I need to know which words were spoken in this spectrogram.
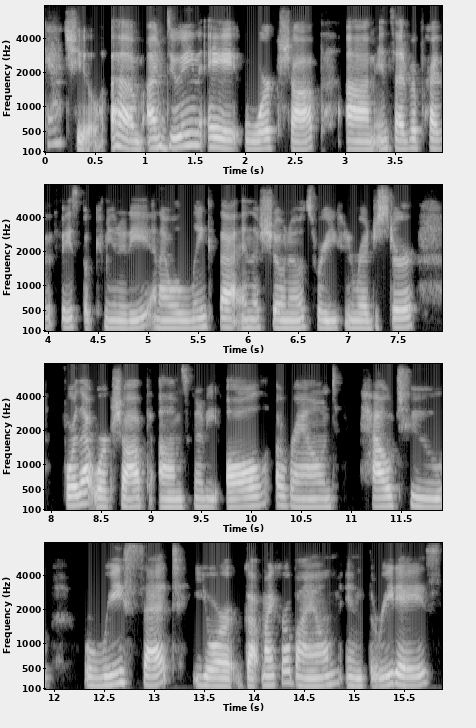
got you. Um, I'm doing a workshop um, inside of a private Facebook community, and I will link that in the show notes where you can register for that workshop. Um, it's going to be all around how to reset your gut microbiome in three days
